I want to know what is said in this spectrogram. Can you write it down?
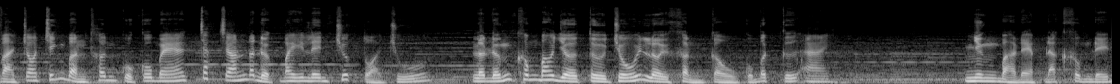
Và cho chính bản thân của cô bé Chắc chắn đã được bay lên trước tòa chúa, Là đấng không bao giờ từ chối lời khẩn cầu của bất cứ ai. Nhưng bà đẹp đã không đến.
